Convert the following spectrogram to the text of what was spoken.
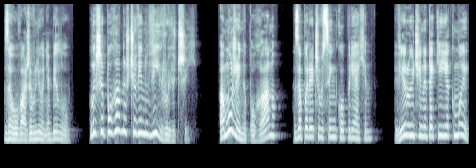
зауважив Льоня Білов. Лише погано, що він віруючий. А може, й непогано, заперечив Синько Пряхін. Віруючі не такі, як ми,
